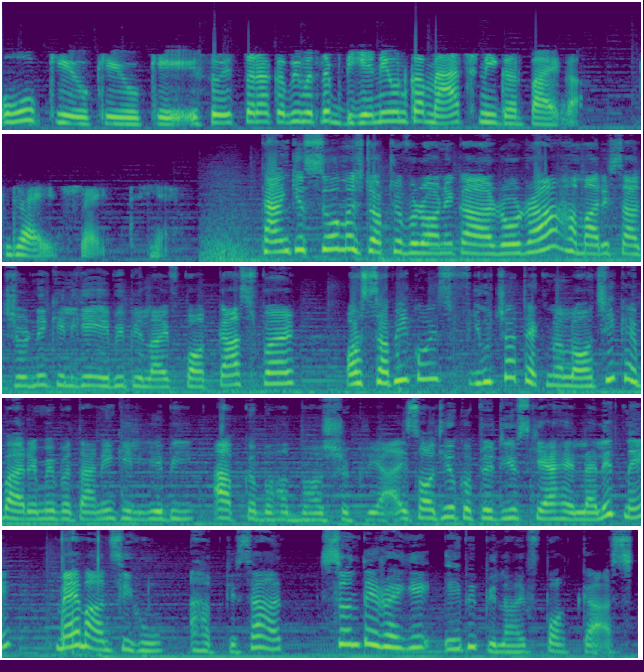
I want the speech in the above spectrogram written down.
ओके ओके ओके सो इस तरह कभी मतलब डीएनए उनका मैच नहीं कर पाएगा। Right right thank you so much doctor Veronica Arora हमारे साथ जुड़ने के लिए एबीपी लाइव पॉडकास्ट पर। और सभी को इस फ्यूचर टेक्नोलॉजी के बारे में बताने के लिए भी आपका बहुत बहुत शुक्रिया। इस ऑडियो को प्रोड्यूस किया है ललित ने। मैं मानसी हूँ आपके साथ सुनते रहिए ABP live podcast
